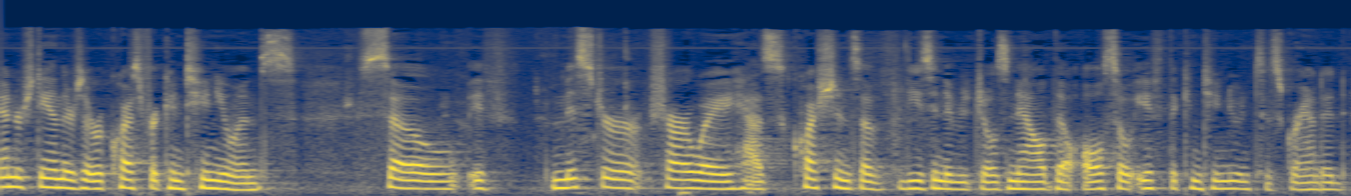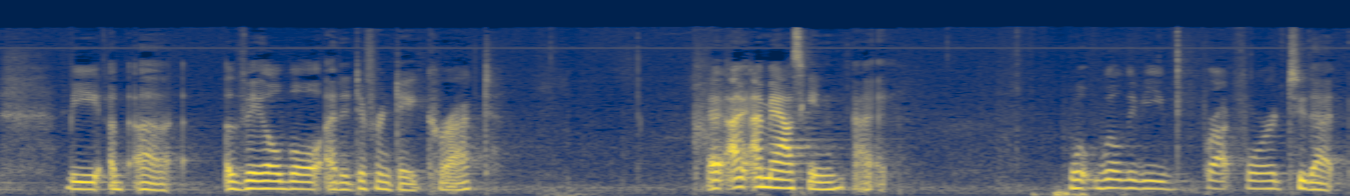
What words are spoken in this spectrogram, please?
understand there's a request for continuance. So if Mr. Sharway has questions of these individuals now, they'll also, if the continuance is granted, be uh, uh, available at a different date, correct? I- I'm asking, I- Will, will they be brought forward to that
